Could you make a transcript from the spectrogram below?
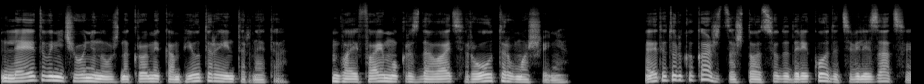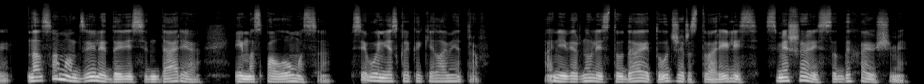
Для этого ничего не нужно, кроме компьютера и интернета. Wi-Fi мог раздавать роутер в машине. Это только кажется, что отсюда далеко до цивилизации. На самом деле до Весендария и Маспаломаса всего несколько километров. Они вернулись туда и тут же растворились, смешались с отдыхающими.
